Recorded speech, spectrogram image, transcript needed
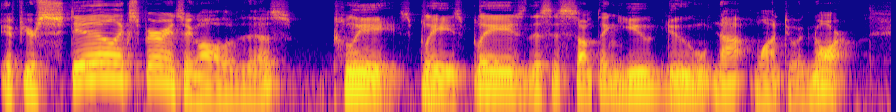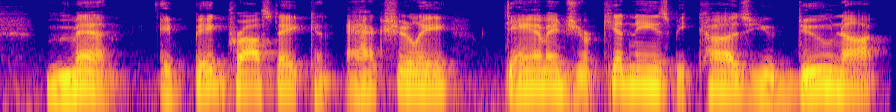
if you're still experiencing all of this, please, please, please, this is something you do not want to ignore. Men, a big prostate can actually damage your kidneys because you do not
